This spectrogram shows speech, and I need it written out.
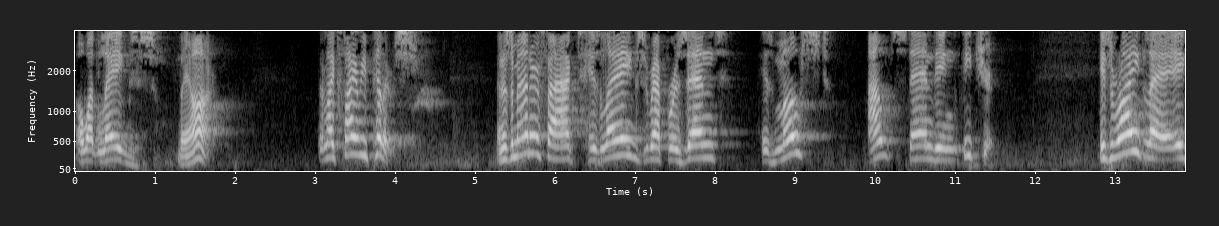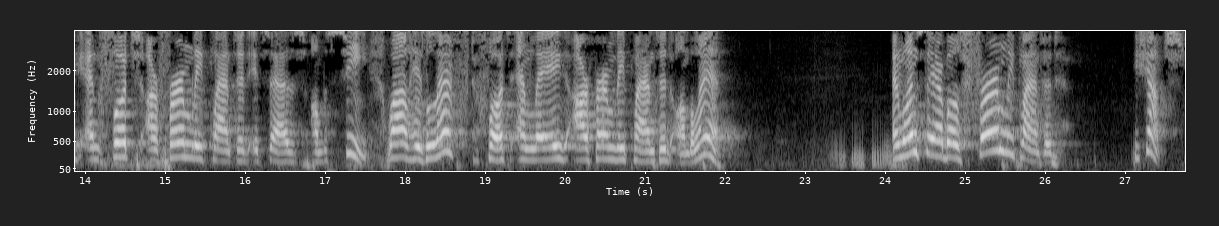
oh what legs they are. They're like fiery pillars. And as a matter of fact, his legs represent his most outstanding feature. His right leg and foot are firmly planted, it says, on the sea, while his left foot and leg are firmly planted on the land. And once they are both firmly planted, he shouts.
